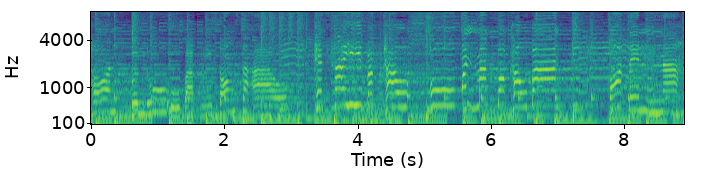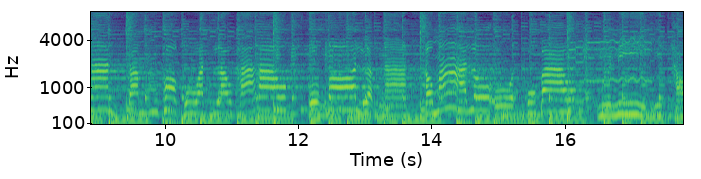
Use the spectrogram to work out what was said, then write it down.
ทอน เบิ่งดูบักสองสาวเฮ็ดใส่บักเทาผู้มันมักบ่เข้าบ้านขอเต้นอาหารกำข้อขวดเหล้าขาวคงบ่เลือกนาเข้ามาโลดผู้บ่าวมือนี้อีเท่า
